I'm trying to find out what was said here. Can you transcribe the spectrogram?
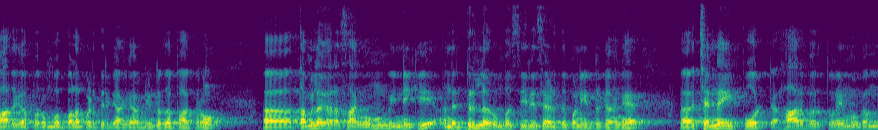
பாதுகாப்பை ரொம்ப பலப்படுத்தியிருக்காங்க அப்படின்றத பார்க்குறோம் தமிழக அரசாங்கமும் இன்னைக்கு அந்த ட்ரில்லை ரொம்ப சீரியஸாக எடுத்து பண்ணிகிட்டு இருக்காங்க. சென்னை போர்ட் ஹார்பர் துறைமுகம்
